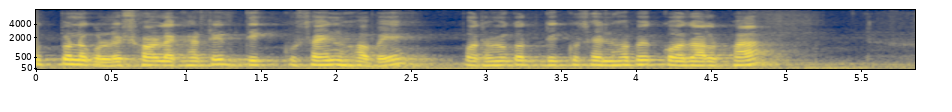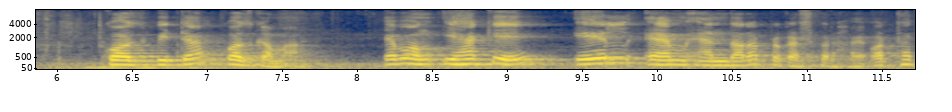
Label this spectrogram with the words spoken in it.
উৎপন্ন করলে সরলেখাটির দিক কুসাইন হবে, প্রথমে কত দিক কুসাইন হবে? Cos alpha cos beta cos gamma এবং ইহাকে এল এম এন দ্বারা প্রকাশ করা হয়। অর্থাৎ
